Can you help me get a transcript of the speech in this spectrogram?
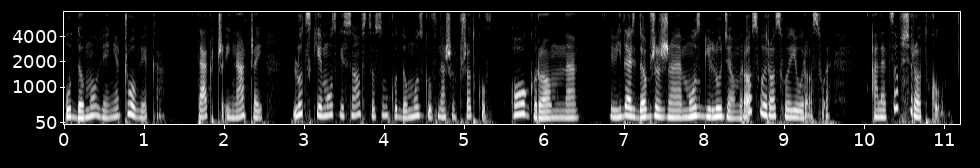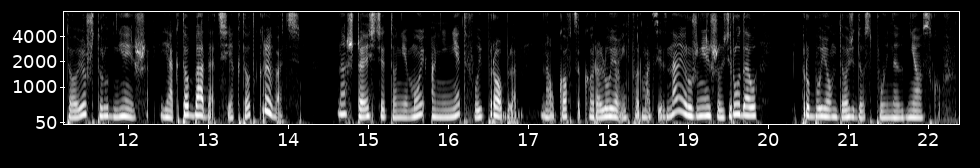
Udomowienie człowieka. Tak czy inaczej, ludzkie mózgi są w stosunku do mózgów naszych przodków ogromne. Widać dobrze, że mózgi ludziom rosły, rosły i urosły. Ale co w środku? To już trudniejsze. Jak to badać? Jak to odkrywać? Na szczęście to nie mój ani nie twój problem. Naukowcy korelują informacje z najróżniejszych źródeł i próbują dojść do spójnych wniosków.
